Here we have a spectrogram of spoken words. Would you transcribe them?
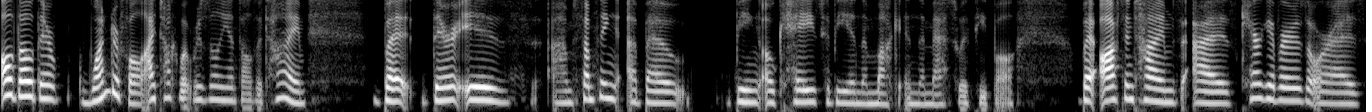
although they're wonderful, I talk about resilience all the time, but there is um, something about being okay to be in the muck in the mess with people but oftentimes, as caregivers or as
